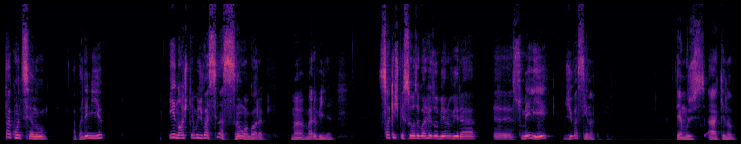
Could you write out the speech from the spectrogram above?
tá acontecendo a pandemia e nós temos vacinação agora. Uma maravilha. Só que as pessoas agora resolveram virar é, sommelier de vacina. Temos aqui no,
